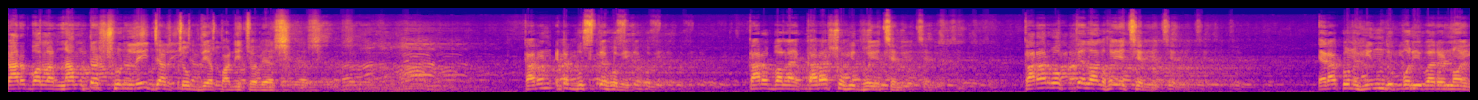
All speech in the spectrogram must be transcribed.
কারবালার নামটা শুনলেই যার চোখ দিয়ে পানি চলে আসে। কারণ এটা বুঝতে হবে কারবালায় কারা শহীদ হয়েছেন, কারা রক্তে লাল হয়েছেন এরা কোন হিন্দু পরিবারে নয়,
